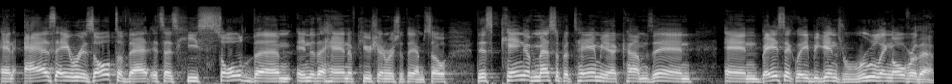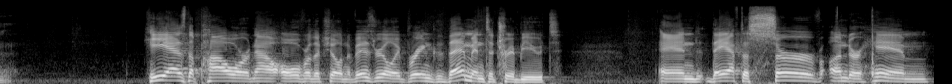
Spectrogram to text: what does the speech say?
And as a result of that, it says he sold them into the hand of Cushan Rishathaim. So this king of Mesopotamia comes in and basically begins ruling over them. He has the power now over the children of Israel. He brings them into tribute and they have to serve under him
